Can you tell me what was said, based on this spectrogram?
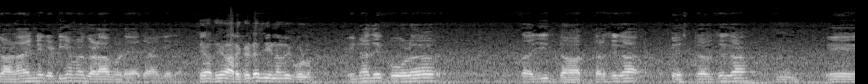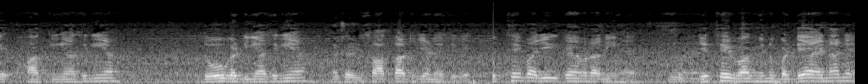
ਗਾਲਾਂ ਇਹਨੇ ਕੱਢੀਆਂ ਮੈਂ ਗਲਾ ਫੜਿਆ ਜਾ ਕੇ ਇਹਦਾ ਤੇ ਹਥਿਆਰ ਕਿਹੜੇ ਸੀ ਇਹਨਾਂ ਦੇ ਕੋਲ? ਇਹਨਾਂ ਦੇ ਕੋਲ ਭਾਜੀ ਦਾਤਰ ਸੀਗਾ ਪਿਸਟਲ ਸੀਗਾ ਇਹ ਹਾਕੀਆਂ ਸੀਗੀਆਂ। ਦੋ ਗੱਡੀਆਂ ਸੀਗੀਆਂ ਅੱਛਾ ਜੀ। 7-8 ਜਣੇ ਸੀਗੇ। ਉੱਥੇ ਭਾਜੀ ਕੈਮਰਾ ਨਹੀਂ ਹੈ। ਜਿੱਥੇ ਵਾ- ਮੈਨੂੰ ਵੱਢਿਆ ਇਹਨਾਂ ਨੇ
